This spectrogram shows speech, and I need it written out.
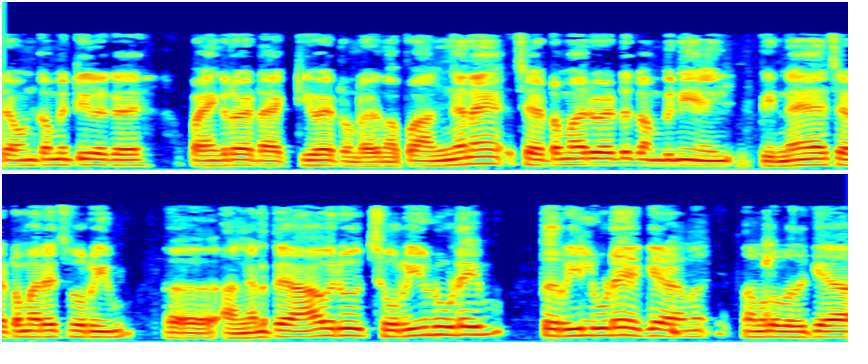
ഗ്രൗണ്ട് കമ്മിറ്റിയിലൊക്കെ ഭയങ്കരമായിട്ട് ആക്റ്റീവ് ആയിട്ടുണ്ടായിരുന്നു അപ്പൊ അങ്ങനെ ചേട്ടന്മാരുമായിട്ട് കമ്പനിയായി പിന്നെ ചേട്ടന്മാരെ ചൊറിയും. അങ്ങനത്തെ ആ ഒരു ചൊറിയിലൂടെയും തെറിയിലൂടെയൊക്കെയാണ് നമ്മൾ പതുക്കെ ആ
